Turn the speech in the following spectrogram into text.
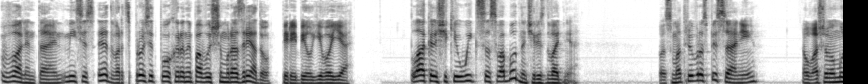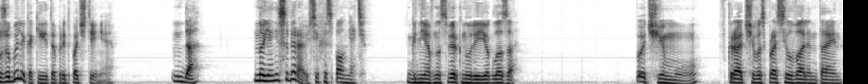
«Валентайн, миссис Эдвардс просит похороны по высшему разряду», — перебил его я. «Плакальщики Уикса свободны через два дня?» «Посмотрю в расписании. У вашего мужа были какие-то предпочтения?» «Да. Но я не собираюсь их исполнять». Гневно сверкнули ее глаза. «Почему?» — вкратчиво спросил Валентайн.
